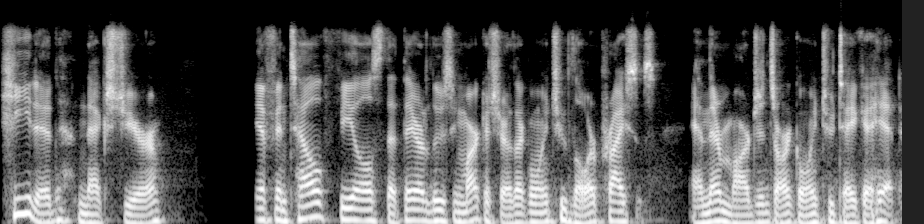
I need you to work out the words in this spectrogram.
heated next year, if Intel feels that they are losing market share, they're going to lower prices, and their margins are going to take a hit,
